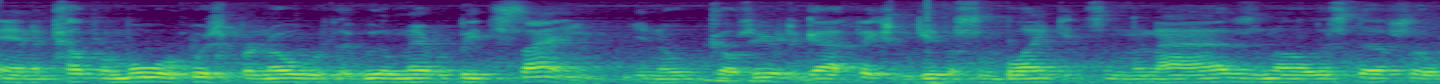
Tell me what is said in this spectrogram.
and a couple more whispering over that we'll never be the same, you know, because here's a guy fixing to give us some blankets and the knives and all this stuff, so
